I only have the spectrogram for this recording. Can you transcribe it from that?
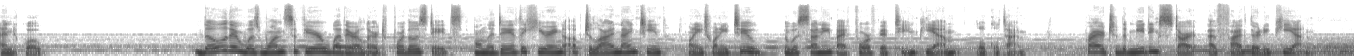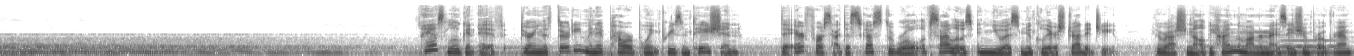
End quote. Though there was one severe weather alert for those dates on the day of the hearing of July 19, 2022, it was sunny by 4:15 p.m. local time, prior to the meeting's start at 5:30 p.m. I asked Logan if, during the 30-minute PowerPoint presentation, the Air Force had discussed the role of silos in U.S. nuclear strategy, the rationale behind the modernization program,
